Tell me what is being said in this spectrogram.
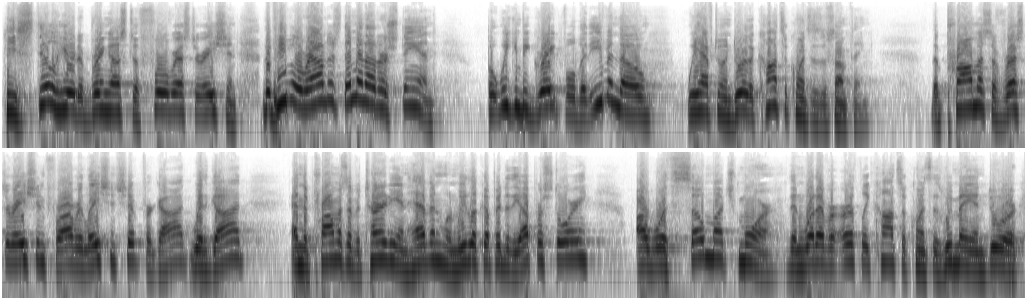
He's still here to bring us to full restoration. The people around us, they may not understand, but we can be grateful that even though we have to endure the consequences of something, the promise of restoration for our relationship for God, with God, and the promise of eternity in heaven when we look up into the upper story are worth so much more than whatever earthly consequences we may endure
